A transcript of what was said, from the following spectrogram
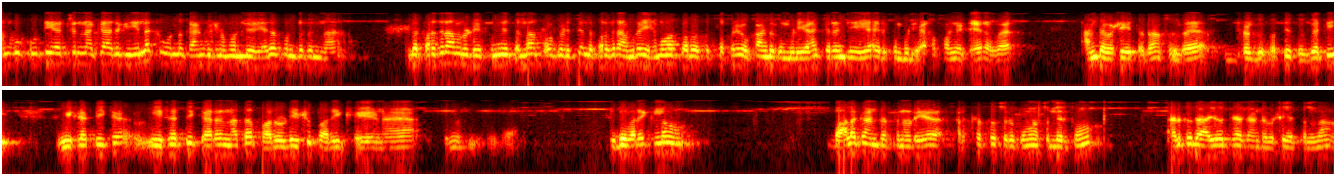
அம்பு கூட்டியாச்சுன்னாக்கா அதுக்கு இலக்கு ஒன்று காண்பிக்கணும் இல்லையோ எதை பண்ணுறதுன்னா இந்த பரசுராமருடைய புண்ணியத்தெல்லாம் போக்கடிச்சு அந்த பரசுராமரை ஹிமவத் பர்வத்தத்தை போய் உட்காந்துக்க முடியாது சிரஞ்சீவியா இருக்கும்படியாக பண்ணிட்டே அவர் அந்த விஷயத்தை தான் சொல்ற பிருகுபதி சுகதி விகதிக விகதி கரணத பருடிஷு பரிகேண. இது வரைக்கும் பாலகாண்டத்தினுடைய அர்த்தத்தை சுருக்கமா சொல்லியிருக்கோம் அடுத்தது அயோத்தியா காண்ட விஷயத்தெல்லாம்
